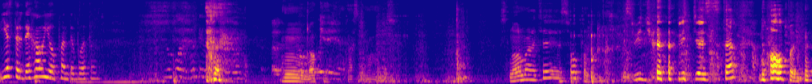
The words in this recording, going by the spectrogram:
Yesterday, how you open the bottle? mm, okay, just a moment. It's normal, it is open. This video, video is still not open.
